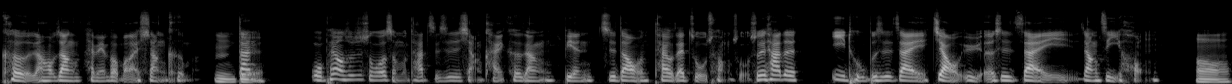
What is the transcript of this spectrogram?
课，然后让海绵宝宝来上课嘛？嗯，但我朋友说是说什么，他只是想开课让别人知道他有在做创作，所以他的意图不是在教育，而是在让自己红。哦，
